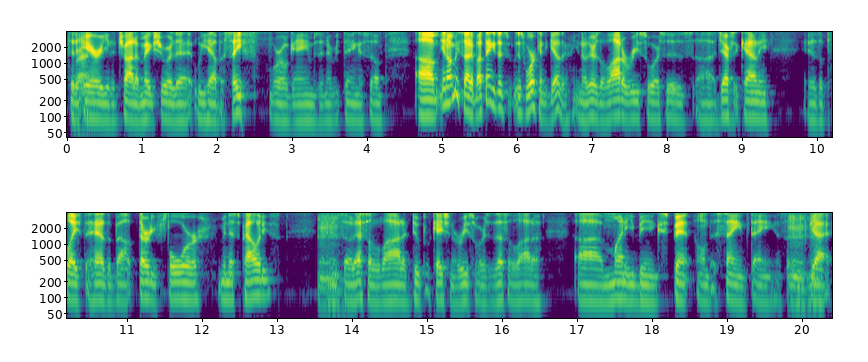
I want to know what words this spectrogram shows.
to the Right. area to try to make sure that we have a safe world games and everything and so um, you know i'm excited but i think it just it's working together you know there's a lot of resources uh, jefferson county is a place that has about 34 municipalities. And so that's a lot of duplication of resources. That's a lot of uh, money being spent on the same thing. And so you've got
